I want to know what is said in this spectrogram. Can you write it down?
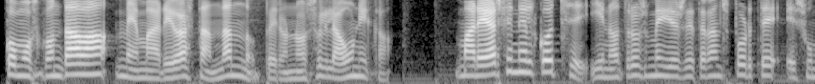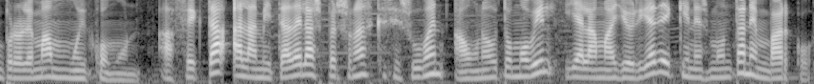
Como os contaba, me mareo hasta andando, pero no soy la única. Marearse en el coche y en otros medios de transporte es un problema muy común. Afecta a la mitad de las personas que se suben a un automóvil y a la mayoría de quienes montan en barco,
